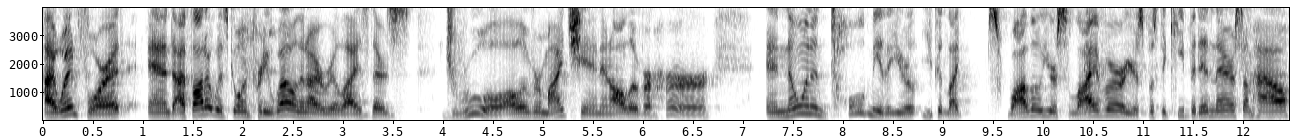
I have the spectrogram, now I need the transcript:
I went for it, and I thought it was going pretty well. And then I realized there's drool all over my chin and all over her. And no one had told me that you you could like swallow your saliva or you're supposed to keep it in there somehow.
